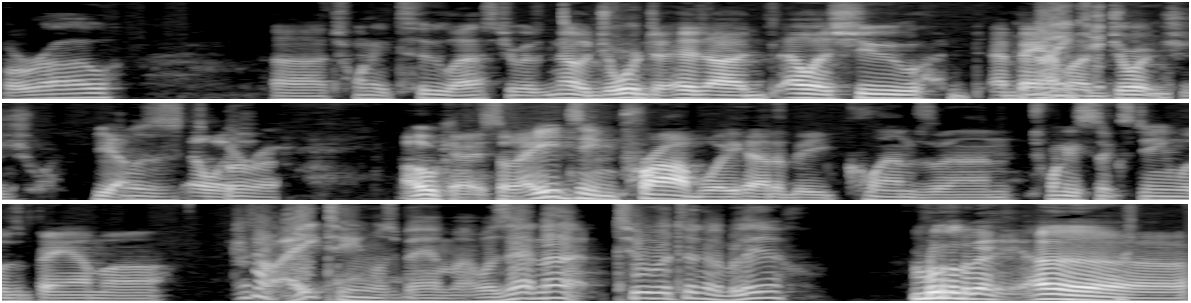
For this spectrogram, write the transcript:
Burrow. Uh, 22 last year was no Georgia. Uh, LSU, uh, Bama, Georgia. Yeah, was LSU. Burrow. Okay, so 18 probably had to be Clemson. 2016 was Bama. I thought 18 was Bama. Was that not Tua Tagovailoa? Uh,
